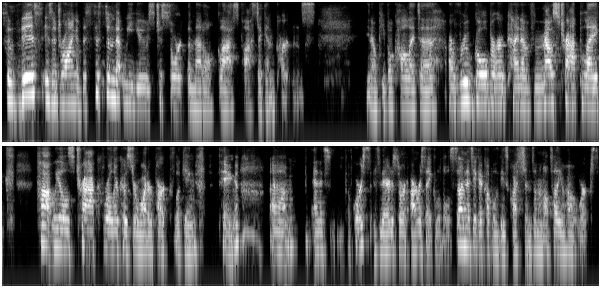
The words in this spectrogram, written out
So this is a drawing of the system that we use to sort the metal glass plastic and cartons. You know people call it a, a rube goldberg kind of mousetrap like Hot Wheels track roller coaster water park looking thing. Um, and it's, of course, it's there to sort our recyclables. So I'm gonna take a couple of these questions and then I'll tell you how it works.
